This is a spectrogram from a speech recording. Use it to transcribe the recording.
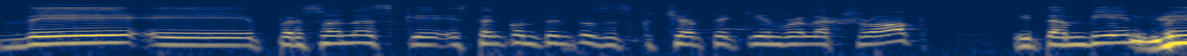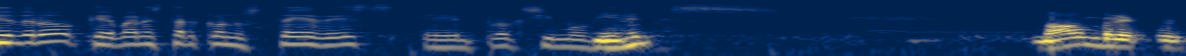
de eh, personas que están contentos de escucharte aquí en Relax Rock. Y también Pedro, que van a estar con ustedes el próximo viernes. No, hombre, pues,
